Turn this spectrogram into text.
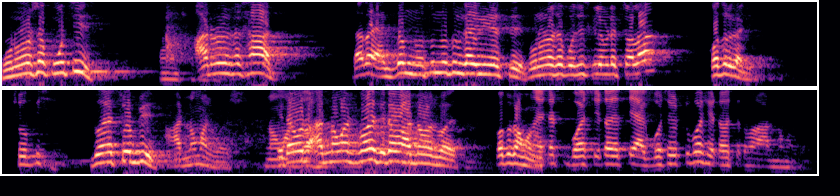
পনেরোশো পঁচিশ? আঠারোশো সাত দাদা একদম নতুন নতুন গাড়ি নিয়ে এসছে। পনেরোশো পঁচিশ কিলোমিটার চলা কত গাড়ি? চব্বিশে। দু হাজার চব্বিশ। আট ন মাস বয়স। ন মাস এটাও আট ন মাস বয়স এটাও আট ন মাস বয়স। কত দাম হবে? এটা বয়স এটা হচ্ছে এক বছর একটু বয়স এটা হচ্ছে তোমার আট নম্বর বয়স।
